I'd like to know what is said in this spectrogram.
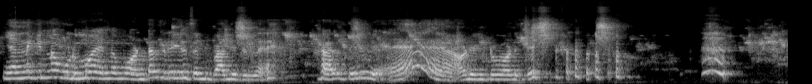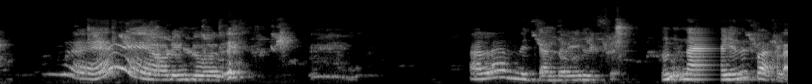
எனக்கு இன்னும் விடுமோ என்னமோன்ட்டு அந்த ரீல்ஸ் அப்படி பார்த்துட்டு இருந்தேன். அது திரும்பி "ஏ" அப்படின்ட்டு போனுச்சு அப்படின்ட்டு போகுது. நல்லா இருந்துச்சு அந்த ரீல்ஸ் நான் எதிர்பார்க்கல.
